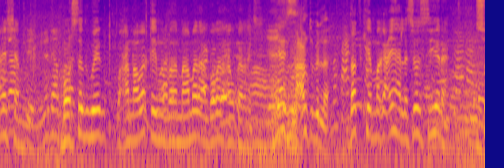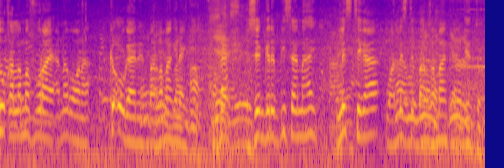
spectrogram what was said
meeshan boorsad weyn waxaa nooga qiimo badan maamada aan boogada xag u gadanayso الحمد لله dadkii magacyaha la soo siiyena suuqa lama furaayo annagoona ka ogaanin baarlamaanka inaan geeyo xuseen garabkiisaan nahay listigaa waa listi baarlamaanka aan geen doono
